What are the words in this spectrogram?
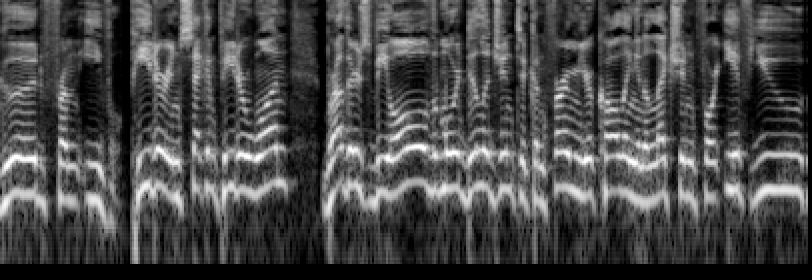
good from evil. Peter in 2 Peter 1, brothers, be all the more diligent to confirm your calling and election, for if you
